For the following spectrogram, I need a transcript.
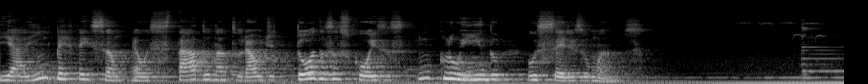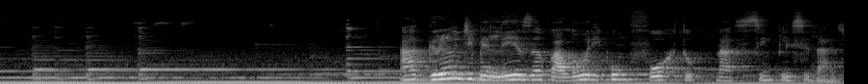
e a imperfeição é o estado natural de todas as coisas, incluindo os seres humanos. Há grande beleza, valor e conforto na simplicidade.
